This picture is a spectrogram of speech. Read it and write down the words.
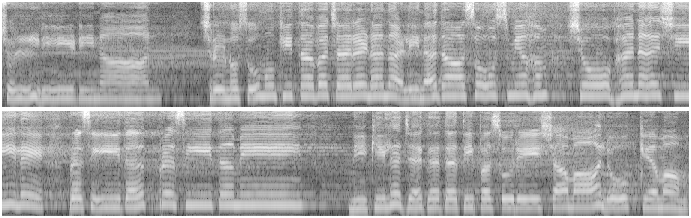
ചൊല്ലിടിനാൻ. ശൃണു സുമുഖി ചരണനളിനദാസോസ്മ്യഹം ശോഭനശീലേ പ്രസീത പ്രസീത മേ നിഖില ജഗതതിപസുരേശമാലോക്യ മാം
